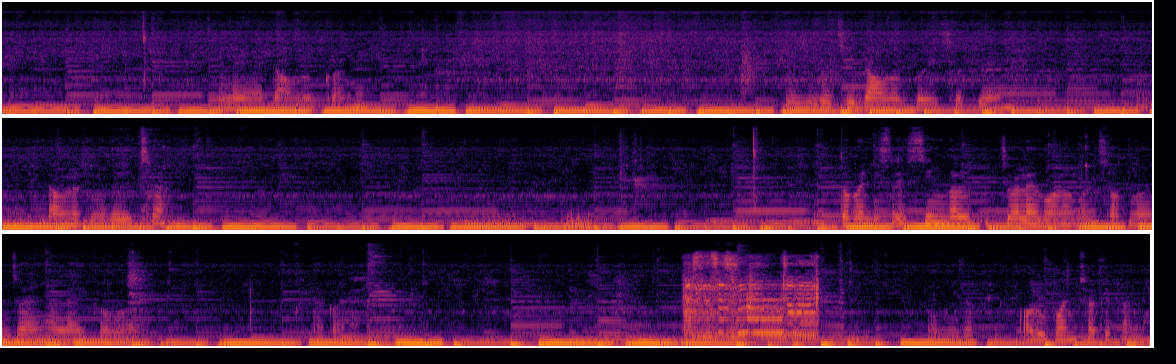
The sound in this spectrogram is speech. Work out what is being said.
यसलाई यहाँ डाउनलोड गर्ने यो चाहिँ डाउनलोड भइसक्यो डाउनलोड हुँदैछ तपाईँले चाहिँ सिङ्गल पिक्चरलाई गर्न पनि सक्नुहुन्छ होइन लाइक अब कता यहाँनिर फे- अरू पनि छ क्या टन्नै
